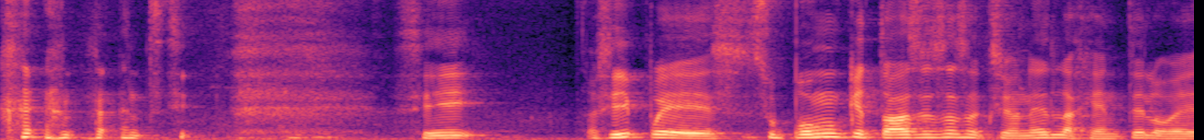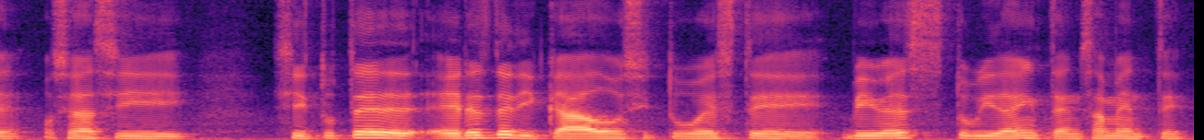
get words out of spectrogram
sí. sí, sí, pues supongo que todas esas acciones la gente lo ve. O sea, si, si tú te eres dedicado, si tú este, vives tu vida intensamente,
